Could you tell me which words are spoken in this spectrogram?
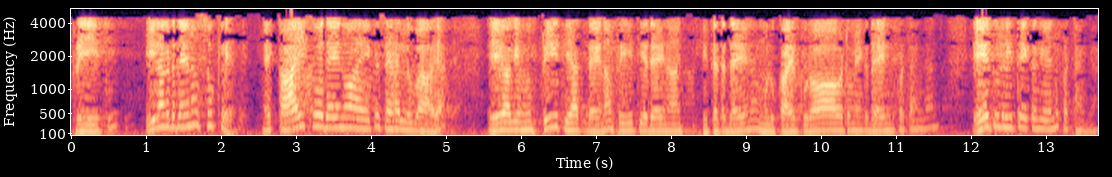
ප්‍රීති, ඊළඟට දැනෙනවා සුඛය. මේ කායිකව දැනෙනවා ඒක සැහැල්ලු භාවයක්. ඒ වගේම ප්‍රීතියක් දැනෙනවා ප්‍රීතිය දැනෙනවා හිතට දැනෙනවා මුළු කය පුරාවට මේක දැනෙන්න පටන් ගන්නවා. ඒ තුල හිත එකඟ වෙන්න පටන් ගන්නවා.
